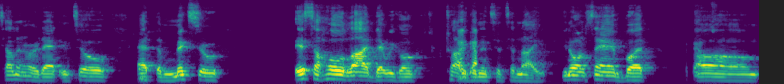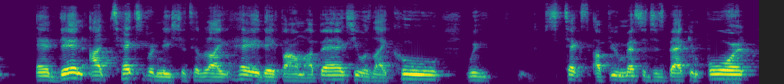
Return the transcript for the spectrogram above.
telling her that until at the mixer. It's a whole lot that we're gonna try to get into tonight. You know what I'm saying? But um, and then I text Verneashia to be like, hey, they found my bag. She was like, cool. We text a few messages back and forth,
